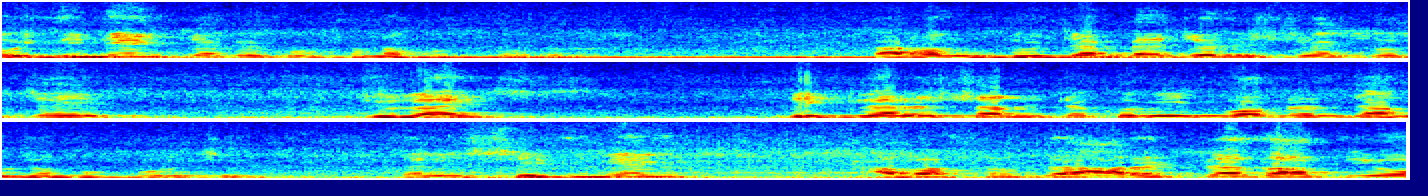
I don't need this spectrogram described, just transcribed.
ওই দিনেই তাকে ঘোষণা করতে হয়েছে কারণ দুইটা মেজর ইস্যু একটা হচ্ছে জুলাই ডিক্লারেশন এটা খুব ইম্পর্টেন্ট জামজমক করেছি। তাহলে সেই দিনেই আবার সঙ্গে আরেকটা জাতীয়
